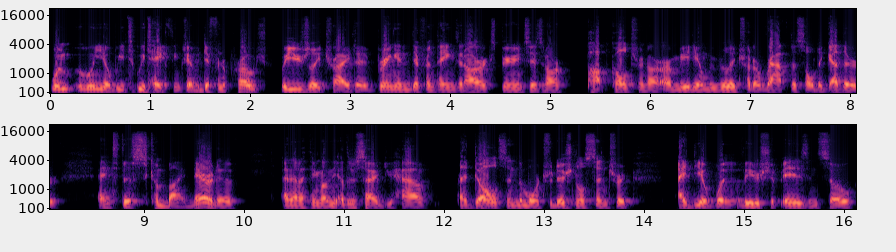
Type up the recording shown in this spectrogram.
when, when you know we, we take things we have a different approach. We usually try to bring in different things in our experiences and our pop culture and our, our media and we really try to wrap this all together into this combined narrative. And then i think on the other side you have adults and the more traditional centric idea of what leadership is. And so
